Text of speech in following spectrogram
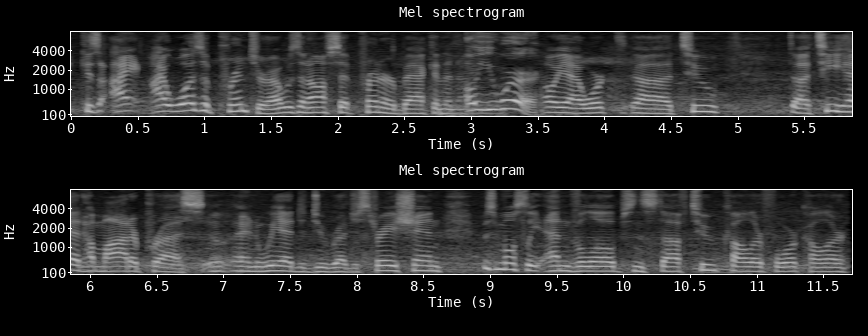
because I, I was a printer, I was an offset printer back in the. Oh, you were? Oh yeah, I worked uh, two. Uh, T-head Hamada press, uh, and we had to do registration. It was mostly envelopes and stuff, two color, four color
